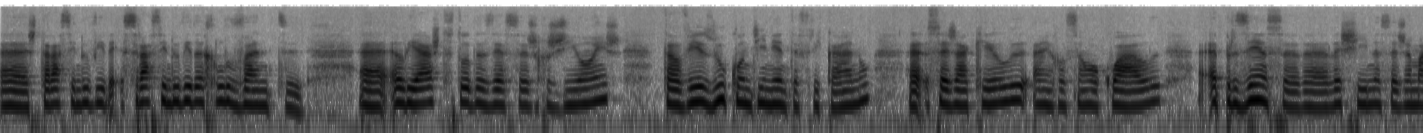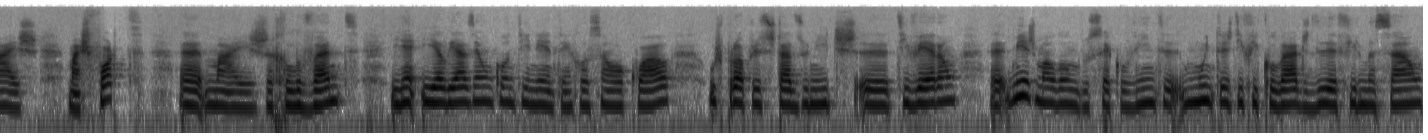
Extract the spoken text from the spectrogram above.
uh, estará sem dúvida será sem dúvida relevante. Uh, aliás, de todas essas regiões, talvez o continente africano uh, seja aquele em relação ao qual a presença da, da China seja mais mais forte, mais relevante e, e, aliás é um continente em relação ao qual os próprios Estados Unidos tiveram eh, mesmo ao longo do século XX, muitas dificuldades de afirmação,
